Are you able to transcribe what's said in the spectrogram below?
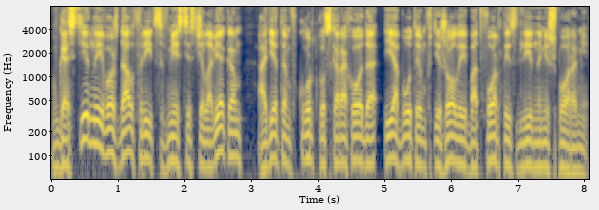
В гостиной его ждал фриц вместе с человеком, одетым в куртку скорохода и обутым в тяжелые ботфорты с длинными шпорами.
